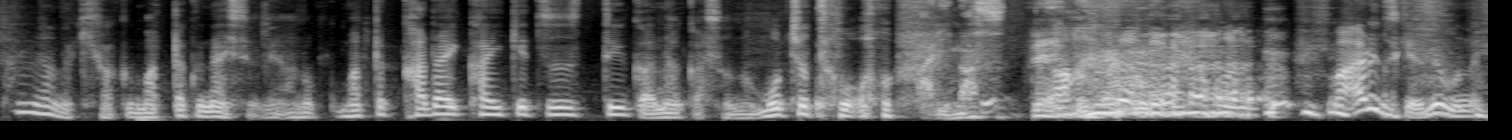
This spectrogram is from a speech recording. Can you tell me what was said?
タイムの企画全くないですよね。あの全く課題解決っていうかなんかそのもうちょっとありますって。あまああるんですけどでもね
